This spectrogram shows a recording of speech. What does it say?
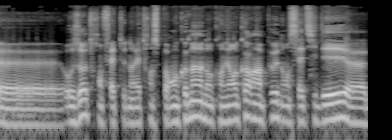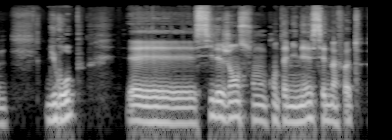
euh, aux autres en fait dans les transports en commun. Donc on est encore un peu dans cette idée euh, du groupe. Et si les gens sont contaminés, c'est de ma faute.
